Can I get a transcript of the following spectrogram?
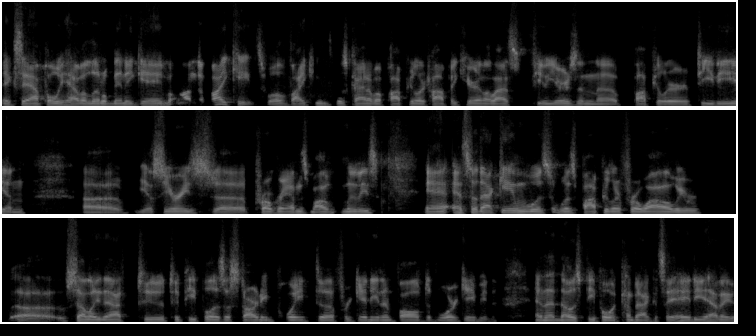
example, we have a little mini game on the Vikings. Well, Vikings was kind of a popular topic here in the last few years in uh, popular TV and uh, you know series uh, programs, movies, and, and, so that game was was popular for a while. We were uh, selling that to to people as a starting point uh, for getting involved in wargaming, and then those people would come back and say, "Hey, do you have a,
